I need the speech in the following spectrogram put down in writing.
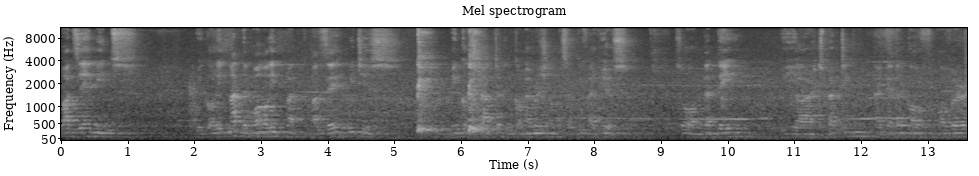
Badze means, we call it not the monolith, but Badze, which is being constructed in commemoration of 75 years. So on that day, we are expecting a gathering of over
